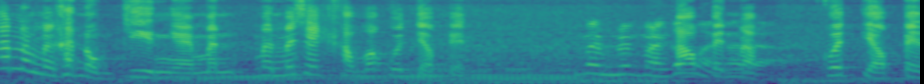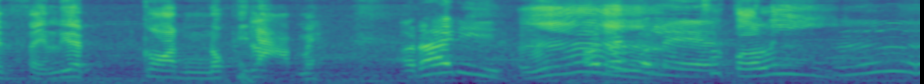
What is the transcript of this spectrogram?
ก็นั่นมันขนมจีนไง มันมันไม่ใช่คำว่าก๋วยเตี๋ยวเป็ด มันมันมันก็เอาเหมืเป็อนนแบแบบบก๋วยเตี๋ยวเป็ดใส่เลือดก้อนนกพิราบไหมเอาได้ดิเออเอาได้หมดเลยสตอรี่ เออ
